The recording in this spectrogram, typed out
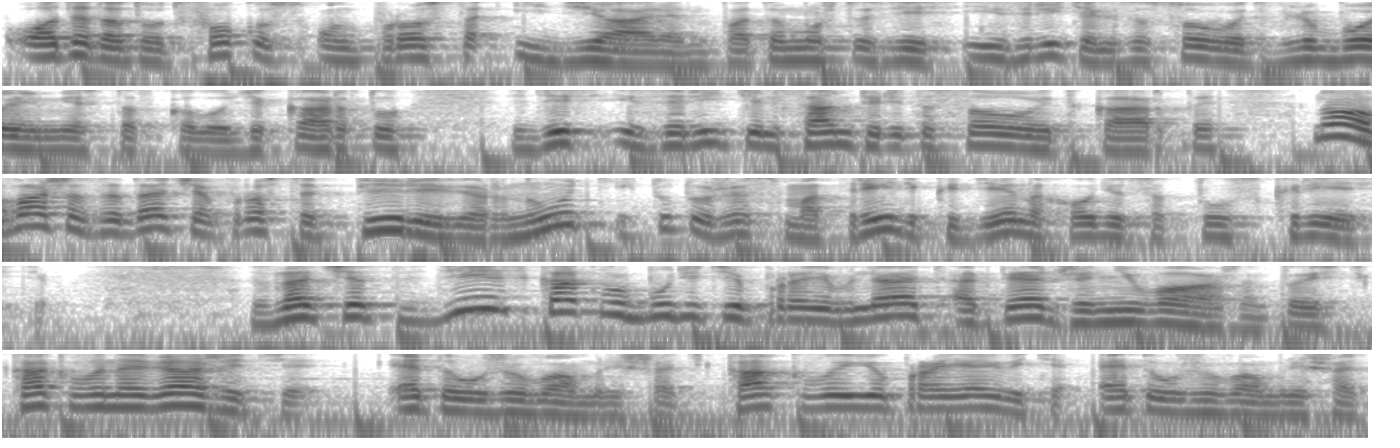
вот этот вот фокус, он просто идеален, потому что здесь и зритель засовывает в любое место в колоде карту, здесь и зритель сам перетасовывает карты, ну а ваша задача просто перевернуть и тут уже смотреть, где находится туз крести. Значит, здесь как вы будете проявлять, опять же, не важно. То есть, как вы навяжете, это уже вам решать. Как вы ее проявите, это уже вам решать.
